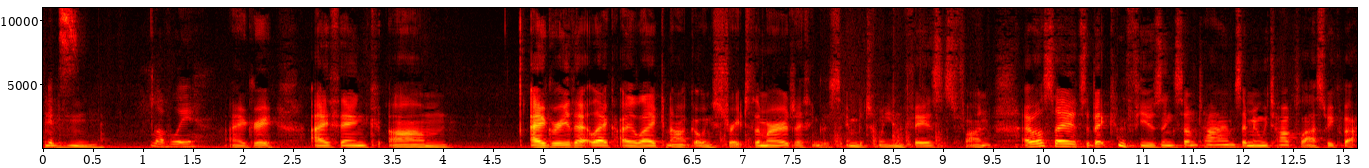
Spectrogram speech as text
It's Mhm. lovely. I agree. I think um, I agree that like I like not going straight to the merge. I think this in between phase is fun. I will say it's a bit confusing sometimes. I mean, we talked last week about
